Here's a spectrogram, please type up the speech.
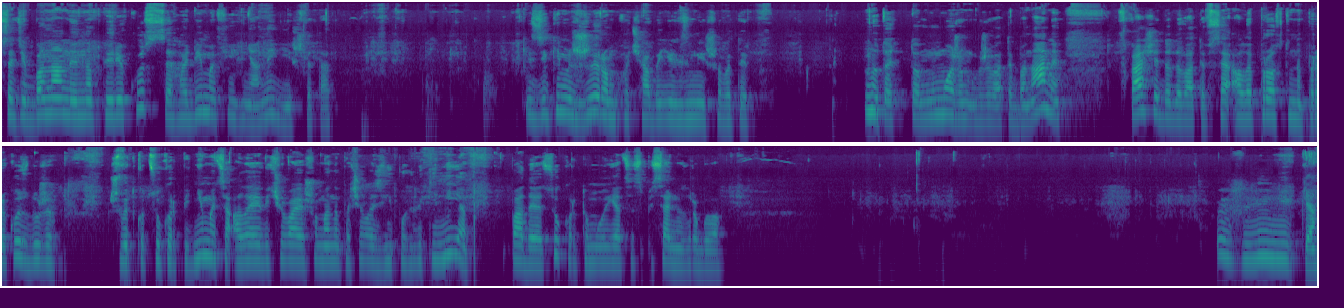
Кстати, банани на перекус це галіма фігня, не їжте так. З якимось жиром хоча б їх змішувати. Ну, тобто ми можемо вживати банани, в каші додавати все, але просто на перекус дуже швидко цукор підніметься. Але я відчуваю, що в мене почалась гіпоглікемія, падає цукор, тому я це спеціально зробила. Извините.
